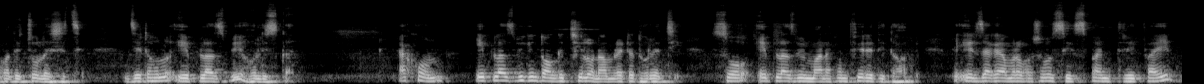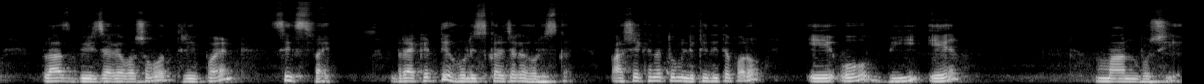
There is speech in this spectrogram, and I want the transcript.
আমাদের চলে এসেছে, যেটা হলো A plus B whole square এখন এ প্লাস বি কিন্তু অঙ্কের ছিল না, আমরা এটা ধরেছি। সো এ প্লাস বির মান এখন ফিরে দিতে হবে। তো এর জায়গায় আমরা বসাবো six point three five plus বির জায়গায় বসাবো three point six five bracket দিয়ে হোল স্কোয়ার জায়গায় হোল স্কোয়ার পাশে এখানে তুমি লিখে দিতে পারো এ ও বি এর মান বসিয়ে।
